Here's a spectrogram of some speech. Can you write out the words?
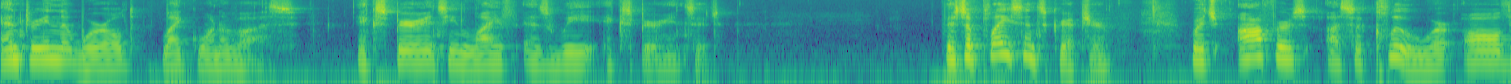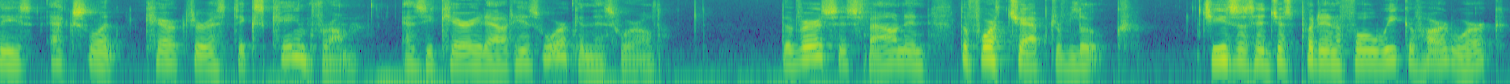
entering the world like one of us, experiencing life as we experience it. There's a place in Scripture which offers us a clue where all these excellent characteristics came from as he carried out his work in this world. The verse is found in the fourth chapter of Luke. Jesus had just put in a full week of hard work,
